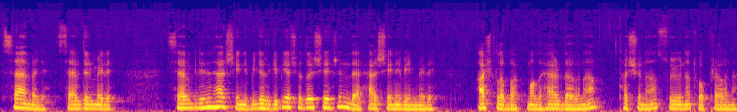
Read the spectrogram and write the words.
Sevmeli, sevdirmeli. Sevgilinin her şeyini bilir gibi yaşadığı şehrin de her şeyini bilmeli. Aşkla bakmalı her dağına, taşına, suyuna, toprağına.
